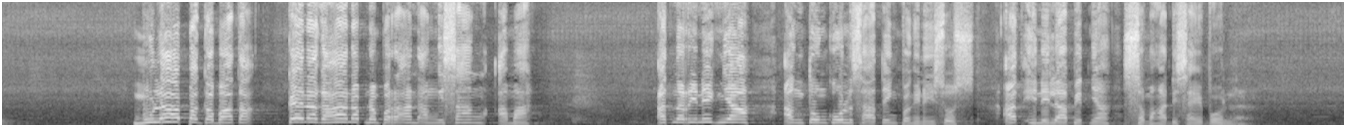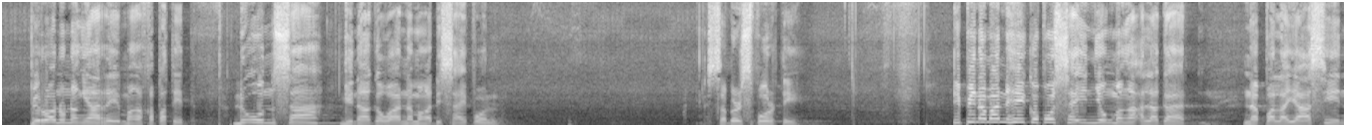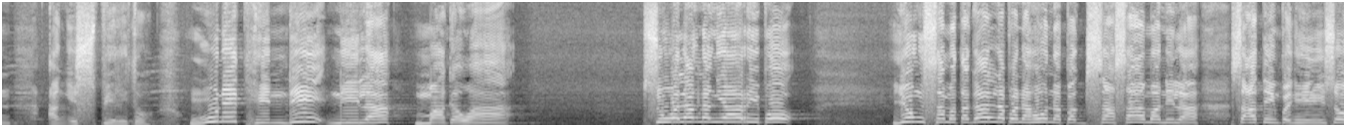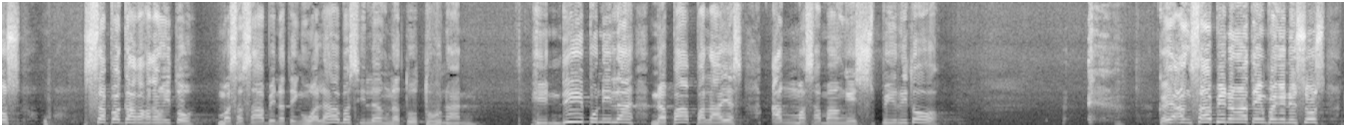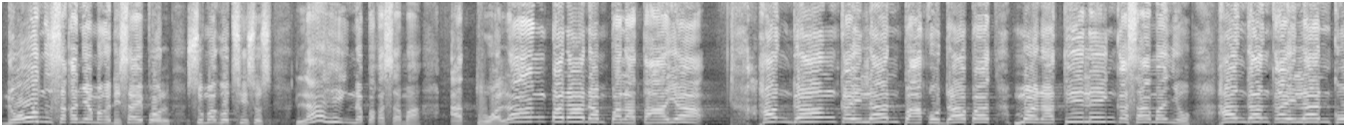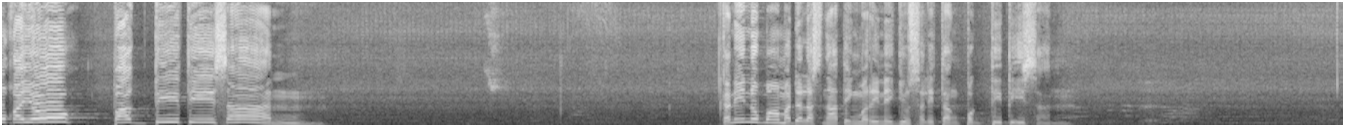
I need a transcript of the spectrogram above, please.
Mula pagkabata, kaya naghahanap ng paraan ang isang ama. At narinig niya ang tungkol sa ating Panginoon Isus at inilapit niya sa mga disciple. Pero ano nangyari mga kapatid? doon sa ginagawa ng mga disciple. Sa verse 40, Ipinamanhi ko po sa inyong mga alagad na palayasin ang Espiritu, ngunit hindi nila magawa. So walang nangyari po. Yung sa matagal na panahon na pagsasama nila sa ating Panginoon Isus, sa pagkakataong ito, masasabi natin wala ba silang natutunan? Hindi po nila napapalayas ang masamang espiritu. Kaya ang sabi ng ating Panginoon Isus, doon sa kanyang mga disciple, sumagot si Jesus, lahing napakasama at walang pananampalataya. Hanggang kailan pa ako dapat manatiling kasama nyo? Hanggang kailan ko kayo pagtitisan? Kanino mga madalas nating marinig yung salitang pagtitiisan?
